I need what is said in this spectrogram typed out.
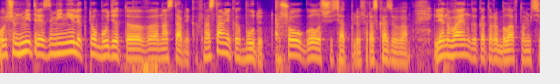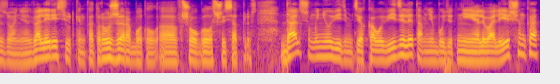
В общем, Дмитрия заменили. Кто будет э, в наставниках? В наставниках будут шоу «Голос 60+,» рассказываю вам. Лена Ваенга, которая была в том сезоне. Валерий Сюткин, который уже работал э, в в шоу «Голос 60+.» Дальше мы не увидим тех, кого видели. Там не будет ни Льва Лещенко,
